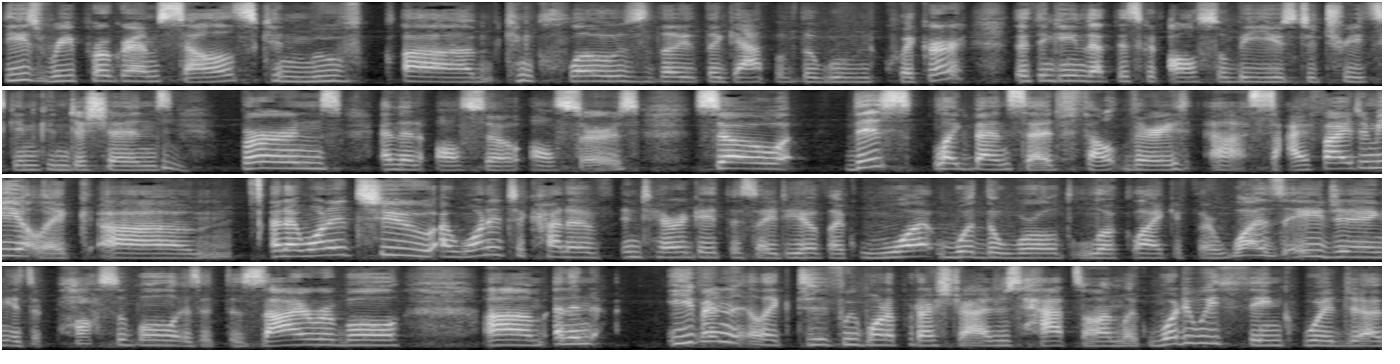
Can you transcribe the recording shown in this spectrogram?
these reprogrammed cells can move um, can close the, the gap of the wound quicker. They're thinking that this could also be used to treat skin conditions, burns, and then also ulcers. So this, like Ben said, felt very uh, sci-fi to me. Like, um, and I wanted to, I wanted to kind of interrogate this idea of like, what would the world look like if there was aging? Is it possible? Is it desirable? Um, and then even like if we want to put our strategist hats on, like what do we think would uh,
